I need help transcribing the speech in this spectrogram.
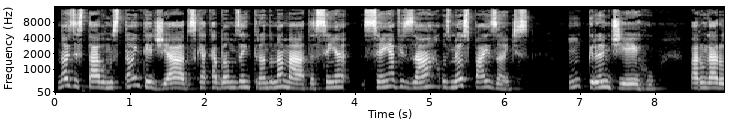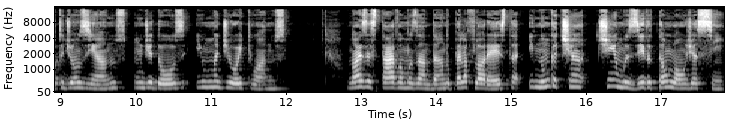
Nós estávamos tão entediados que acabamos entrando na mata sem, a, sem avisar os meus pais antes. Um grande erro para um garoto de 11 anos, um de 12 e uma de 8 anos. Nós estávamos andando pela floresta e nunca tinha, tínhamos ido tão longe assim.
